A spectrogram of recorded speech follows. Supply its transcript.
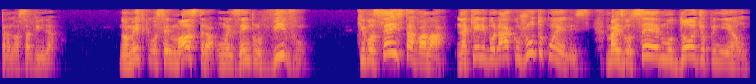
para a nossa vida, no momento que você mostra um exemplo vivo, que você estava lá, naquele buraco junto com eles, mas você mudou de opinião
